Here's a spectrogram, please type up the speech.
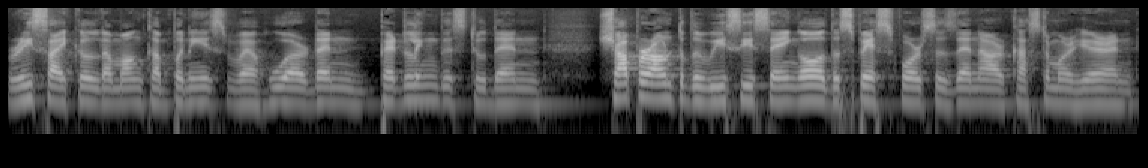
recycled among companies where, who are then peddling this to then shop around to the VC saying, "Oh, the Space Force is then our customer here, and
